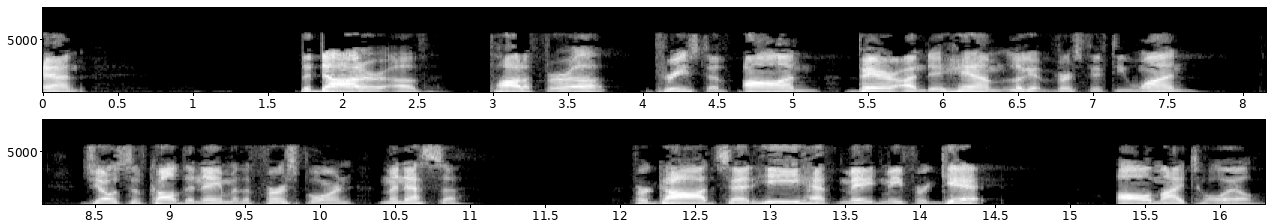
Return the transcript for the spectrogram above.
And the daughter of Potiphera, priest of On, bare unto him. Look at verse 51. Joseph called the name of the firstborn Manasseh, For God said, He hath made me forget all my toil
